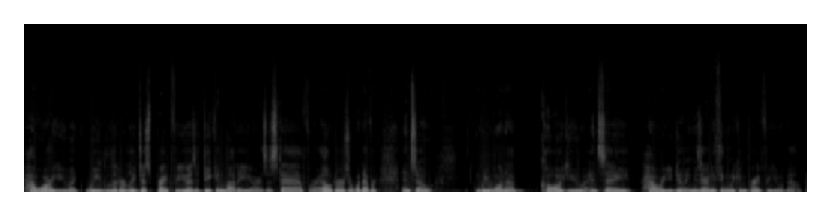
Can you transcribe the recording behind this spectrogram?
how are you? Like we literally just prayed for you as a deacon body or as a staff or elders or whatever. And so we want to call you and say, How are you doing? Is there anything we can pray for you about?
